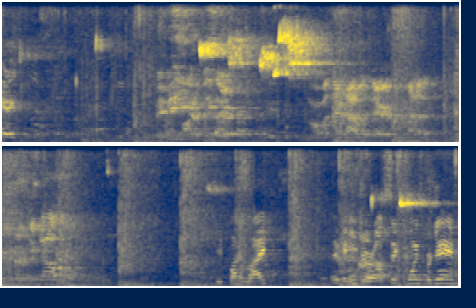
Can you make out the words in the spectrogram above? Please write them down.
Kate. Keep playing, Mike. Hey, we need your uh, six points per game.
